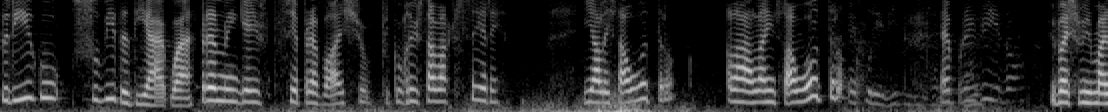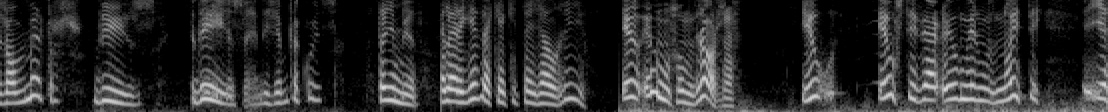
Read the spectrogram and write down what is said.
perigo, subida de água. Para ninguém descer para baixo, porque o rio estava a crescer. E ali está outro, lá além está outro. É proibido. É proibido. E vai subir mais 9 metros. Diz, diz, dizem muita coisa. Tenho medo. A largueza que aqui tem já o rio. Eu, eu não sou medrosa. Eu, eu estiver, eu mesmo de noite, ia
